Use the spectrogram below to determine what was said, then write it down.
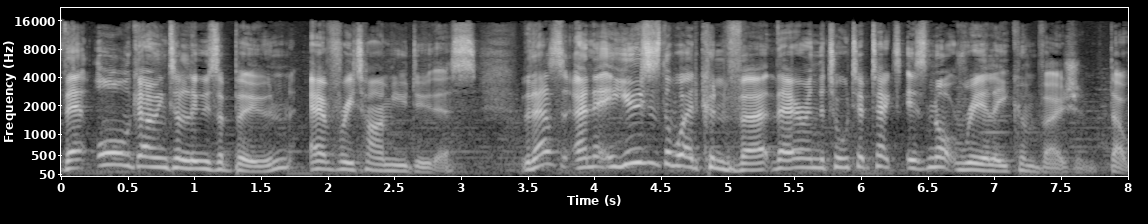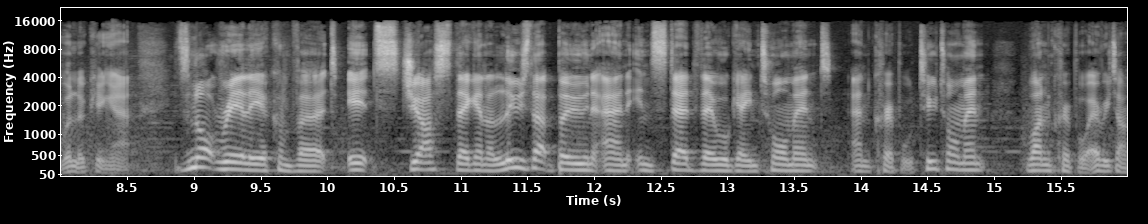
They're all going to lose a boon every time you do this. But that's And it uses the word convert there in the tooltip text. It's not really conversion that we're looking at. It's not really a convert. It's just they're going to lose that boon and instead they will gain torment and cripple. Two torment, one cripple every time.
